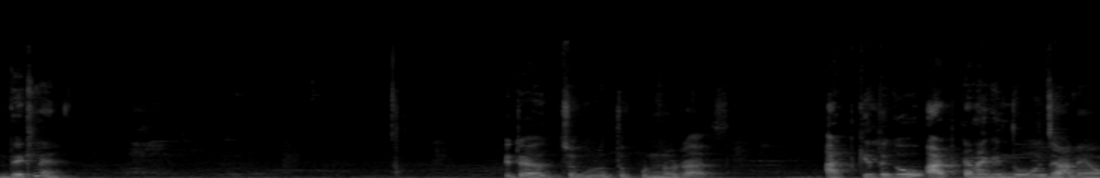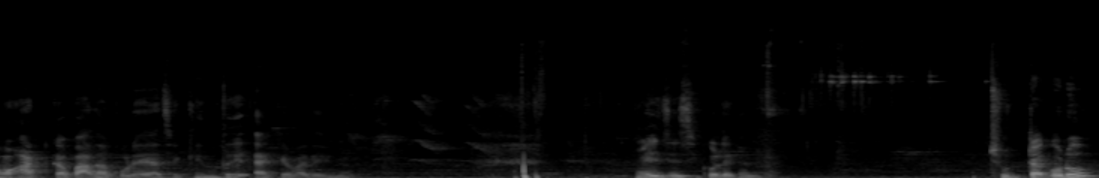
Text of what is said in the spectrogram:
দেখলে? এটা হচ্ছে গুরুত্বপূর্ণ রাজ। আটকে থেকেও আটকা না, কিন্তু ও জানে ও আটকা, বাধা পড়ে আছে, কিন্তু একেবারেই না। এই যে শিকল এখানে। ছুট্টা গরু,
